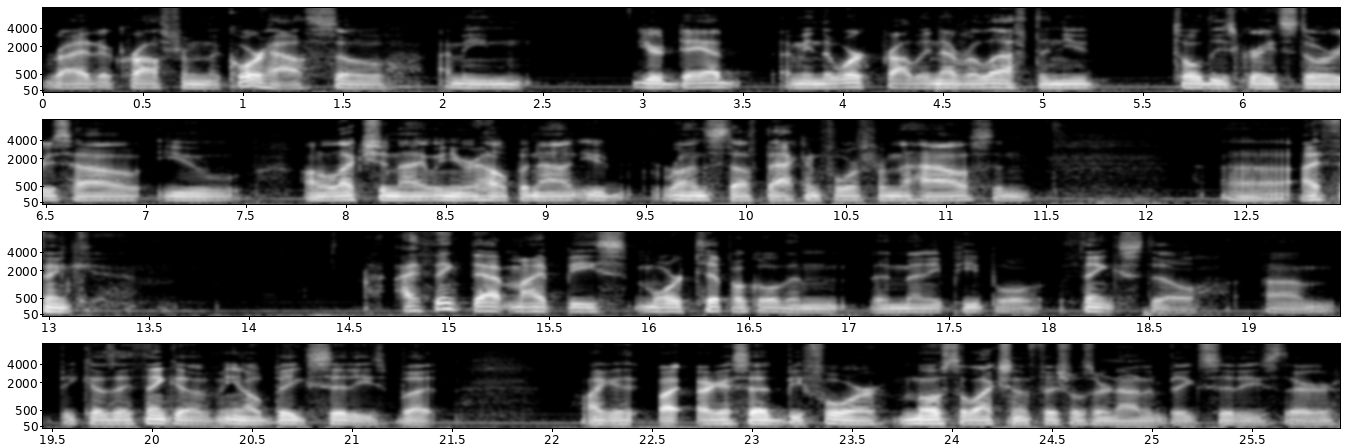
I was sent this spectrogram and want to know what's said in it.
right across from the courthouse. So I mean, your dad, I mean, the work probably never left, and you told these great stories how you on election night when you were helping out, you'd run stuff back and forth from the house, and uh, I think I think that might be more typical than than many people think still, um, because they think of you know big cities, but like like I said before, most election officials are not in big cities; they're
